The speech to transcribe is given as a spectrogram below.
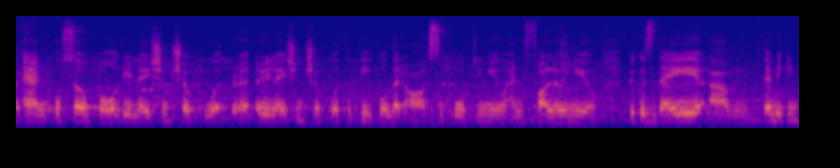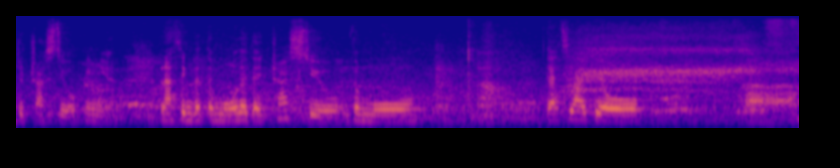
Okay. and also build relationship with a relationship with the people that are supporting you and following you because they um, they begin to trust your opinion and I think that the more that they trust you the more um, that's like your uh,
